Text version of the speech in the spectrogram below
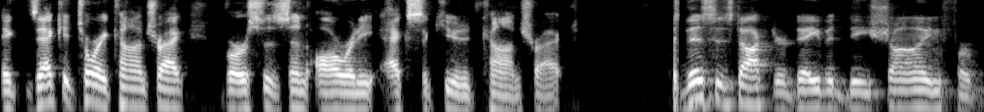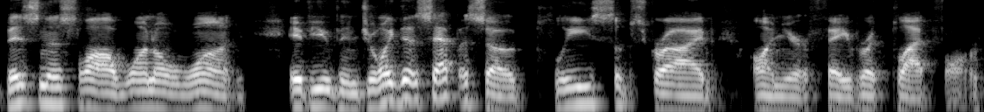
executory contract versus an already executed contract. This is Dr. David D. Schein for Business Law 101. If you've enjoyed this episode, please subscribe on your favorite platform.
